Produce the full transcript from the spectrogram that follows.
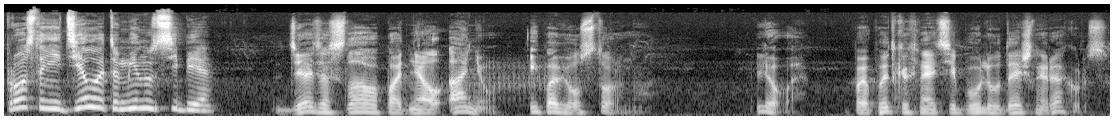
Просто не делаю это минус себе. Дядя Слава поднял Аню и повел в сторону. Лева, в попытках найти более удачный ракурс,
